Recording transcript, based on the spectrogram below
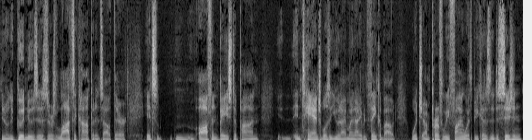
you know, the good news is there's lots of competence out there. It's often based upon intangibles that you and I might not even think about, which I'm perfectly fine with because the decision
